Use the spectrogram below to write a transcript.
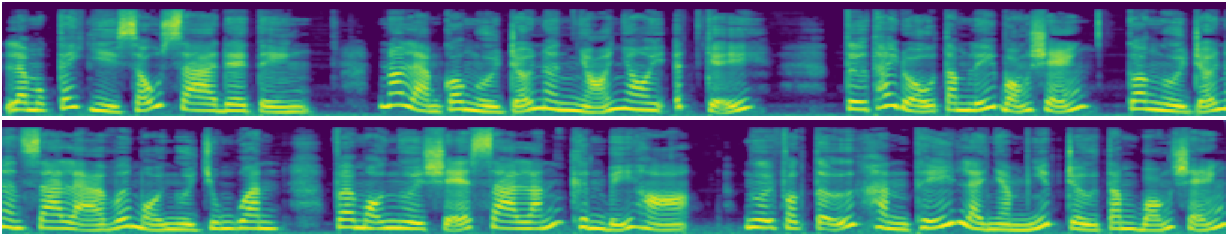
là một cái gì xấu xa đê tiện. Nó làm con người trở nên nhỏ nhoi, ích kỷ. Từ thái độ tâm lý bỏn sẻn, con người trở nên xa lạ với mọi người chung quanh và mọi người sẽ xa lánh khinh bỉ họ. Người Phật tử hành thí là nhằm nhiếp trừ tâm bỏn sẻn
